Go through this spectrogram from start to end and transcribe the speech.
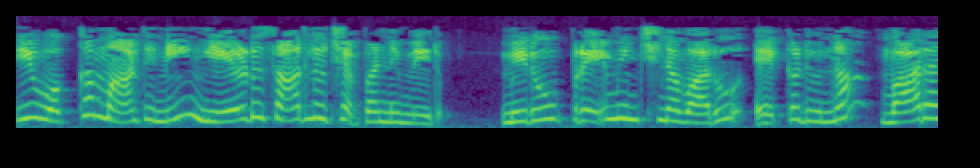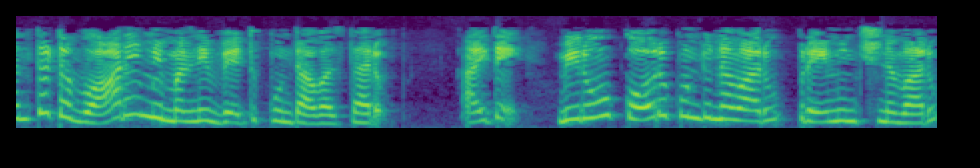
ఈ ఒక్క మాటిని ఏడు సార్లు చెప్పండి మీరు. మీరు ప్రేమించిన వారు ఎక్కడున్నా వారంతట వారే మిమ్మల్ని వెతుక్కుంటా వస్తారు. అయితే మీరు కోరుకుంటున్న వారు ప్రేమించిన వారు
